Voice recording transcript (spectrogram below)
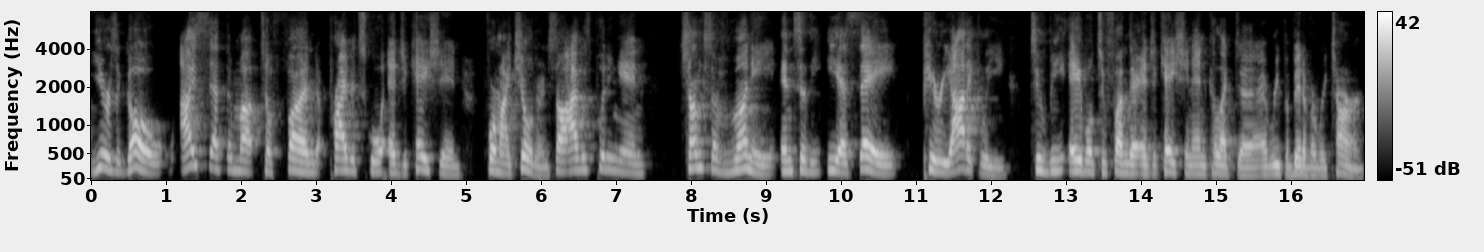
years ago, I set them up to fund private school education for my children. So I was putting in chunks of money into the ESA periodically to be able to fund their education and collect a, a reap a bit of a return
